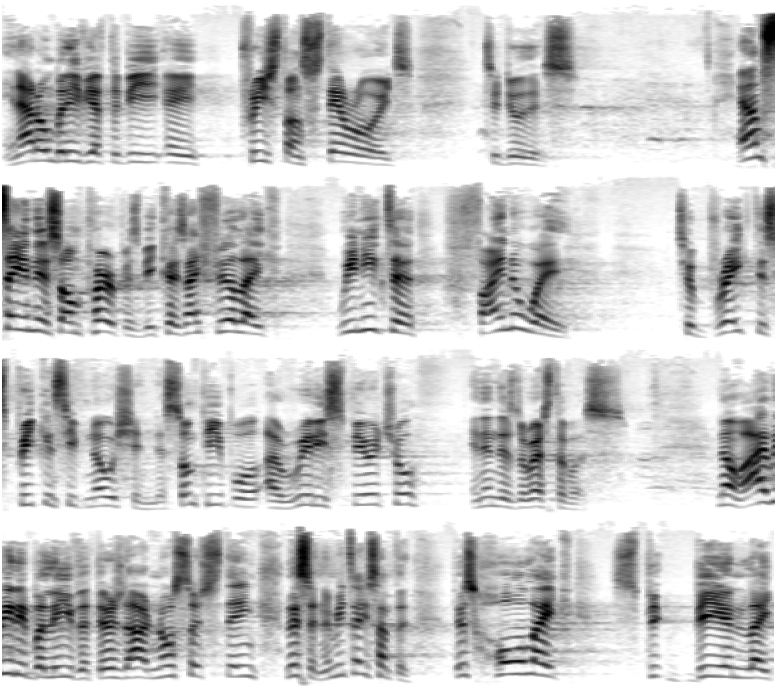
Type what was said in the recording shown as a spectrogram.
And I don't believe you have to be a priest on steroids to do this. And I'm saying this on purpose because I feel like we need to find a way to break this preconceived notion that some people are really spiritual and then there's the rest of us. No, I really believe that there's no such thing. Listen, let me tell you something. This whole like sp- being like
